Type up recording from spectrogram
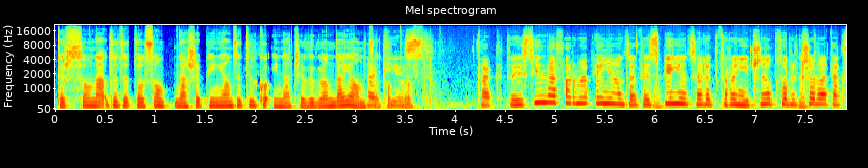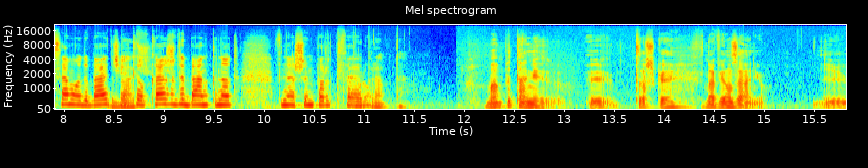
też są, na, to, to są nasze pieniądze, tylko inaczej wyglądające Tak po jest. prostu. Tak, to jest inna forma pieniądza. To jest pieniądz elektroniczny, o który trzeba tak samo dbać, jak Dbać. o każdy banknot w naszym To portfelu. prawda. Mam pytanie y, troszkę w nawiązaniu. Y,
